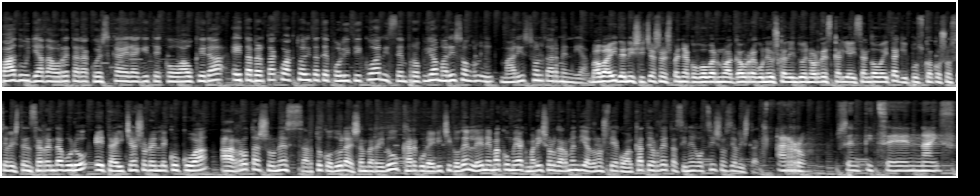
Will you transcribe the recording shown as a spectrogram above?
badu jada horretarako eskaera egiteko aukera, eta bertako aktualitate politikoan izen propioa Marisol, Marisol Garmendia. Ba bai, Denis Itxaso Espainiako gobernuak gaur egun Euskadin duen ordezkaria izango baita Gipuzkoako sozialisten zerrenda buru, eta Itxasoren lekukoa arrotasunez hartuko duela esan berri du, kargura iritsiko den lehen emakumeak Marisol Garmendia Donostiako alkate orde eta zinegotzi sozialistak. Arro, sentitzen naiz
